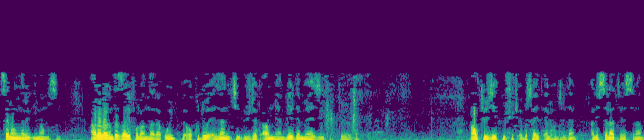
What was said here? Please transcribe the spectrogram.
Sen onların imamısın. Aralarında zayıf olanlara uy ve okuduğu ezan için ücret almayan bir de müezzin tut buyurdu. 673 Ebu Said el-Hudri'den Aleyhisselatü Vesselam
